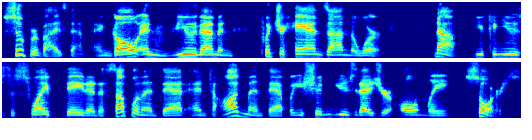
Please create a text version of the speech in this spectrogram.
supervise them and go and view them and put your hands on the work. Now, you can use the swipe data to supplement that and to augment that, but you shouldn't use it as your only source.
